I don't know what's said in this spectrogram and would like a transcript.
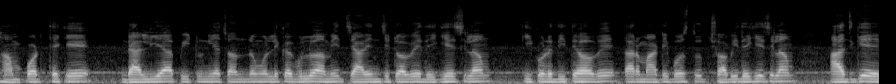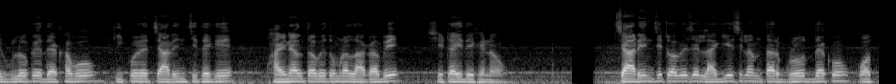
থামপট থেকে ডালিয়া, পিটুনিয়া, চন্দ্রমল্লিকাগুলো আমি চার ইঞ্চি টবে দেখিয়েছিলাম, কি করে দিতে হবে, তার মাটি প্রস্তুত সবই দেখিয়েছিলাম। আজকে এগুলোকে দেখাবো, কি করে চার ইঞ্চি থেকে ফাইনাল টবে তোমরা লাগাবে, সেটাই দেখে নাও। চার ইঞ্চি টবে যে লাগিয়েছিলাম, তার গ্রোথ দেখো, কত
